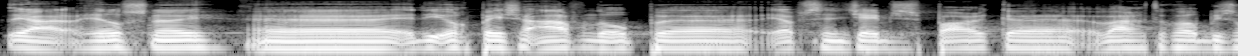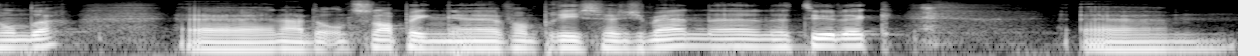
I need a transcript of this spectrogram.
ja. heel sneu. Uh, die Europese avonden op, uh, ja, op St. James's Park uh, waren toch wel bijzonder. nou, de ontsnapping van Paris Saint-Germain natuurlijk. Um,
